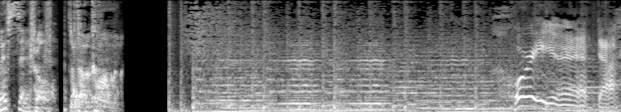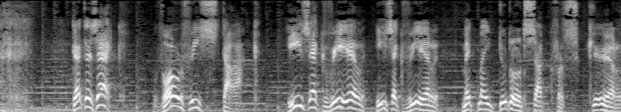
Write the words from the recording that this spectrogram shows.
CliffCentral.com. Goeiedag. Dit is ek, Wolfie Staak. Hier's ek weer, hier's ek weer met my doedelsak verskeur.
